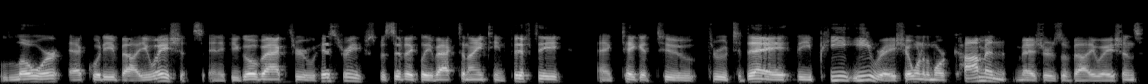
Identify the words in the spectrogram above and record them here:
lower equity valuations. And if you go back through history, specifically back to 1950 and take it to through today, the PE ratio, one of the more common measures of valuations,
